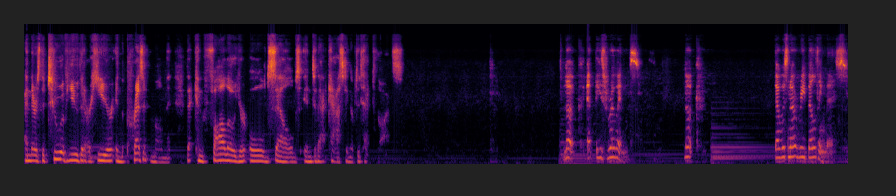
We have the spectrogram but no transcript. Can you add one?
and there's the two of you that are here in the present moment that can follow your old selves into that casting of detect thoughts Look at these ruins. Look. There was no rebuilding this.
